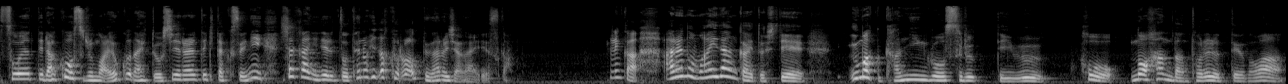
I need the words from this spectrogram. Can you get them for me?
そうやって楽をするのは良くないって教えられてきたくせに、社会に出ると手のひらくろってなるじゃないですか。なんか、あれの前段階として、うまくカンニングをするっていう方の判断取れるっていうのは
